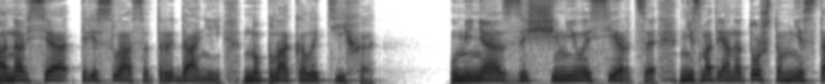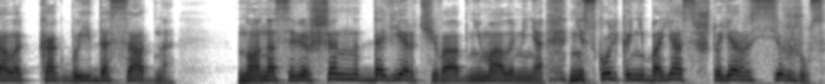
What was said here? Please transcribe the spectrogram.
Она вся тряслась от рыданий, но плакала тихо. У меня защемило сердце, несмотря на то, что мне стало как бы и досадно. Но она совершенно доверчиво обнимала меня, нисколько не боясь, что я рассержусь,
